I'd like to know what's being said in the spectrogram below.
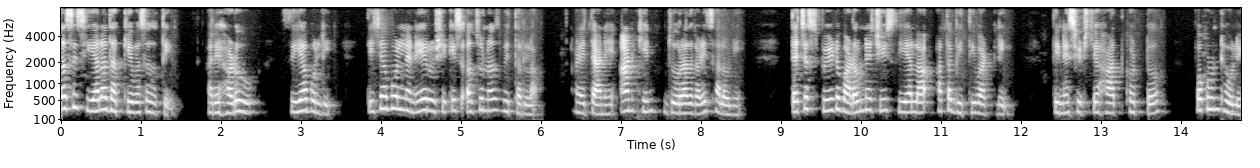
तसे सियाला धक्के बसत होते. अरे हळू सिया बोलली. तिच्या बोलण्याने ऋषिकेश अजूनच भितरला आणि त्याने आणखीन जोरात गाडी चालवली. त्याच्या स्पीड वाढवण्याची सियाला आता भीती वाटली. तिने सीटचे हात घट्ट पकडून ठेवले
